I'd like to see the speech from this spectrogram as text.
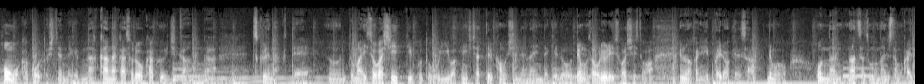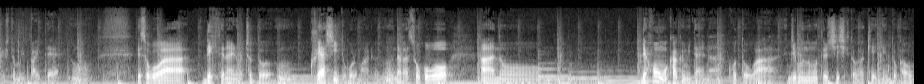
本を書こうとしてるんだけどなかなかそれを書く時間が作れなくてうんとまあ忙しいっていうことを言い訳にしちゃってるかもしれないんだけどでもさ俺より忙しい人は世の中にいっぱいいるわけでさでも本何冊も何時間も書いてる人もいっぱいいて、うん、でそこはできてないのはちょっと、うん、悔しいところもある、うん、だからそこをあので本を書くみたいなことは自分の持ってる知識とか経験とかを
